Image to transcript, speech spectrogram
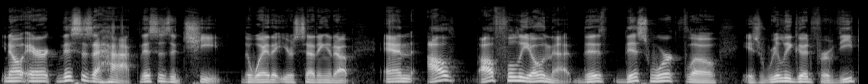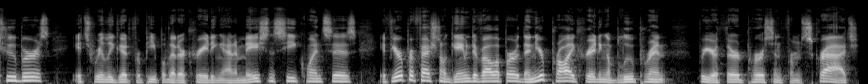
you know, Eric, this is a hack. This is a cheat, the way that you're setting it up. And I'll I'll fully own that. This this workflow is really good for VTubers. It's really good for people that are creating animation sequences. If you're a professional game developer, then you're probably creating a blueprint for your third person from scratch.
